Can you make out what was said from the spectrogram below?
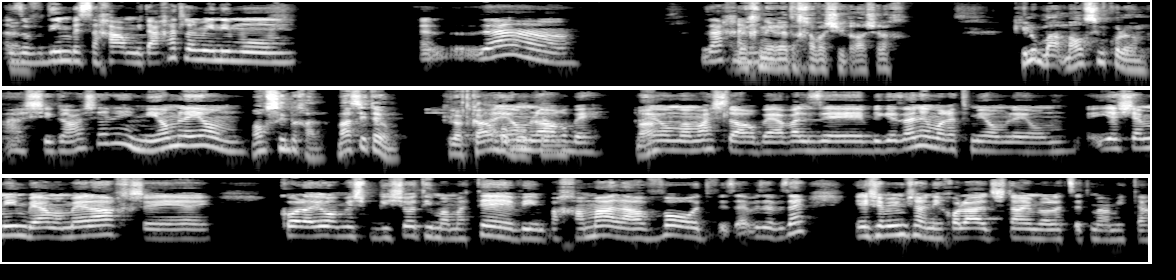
אז כן. עובדים בשכר מתחת למינימום. אה, זה ה... זה החיים. איך נראית עכשיו השגרה שלך כאילו מה מה עושים כל היום השגרה שלי מיום ליום. מה עושים בכלל מה עשית היום כאילו את קמה בבוקר היום לא הרבה. מה? היום ממש לא הרבה, אבל זה, בגלל זה אני אומרת מיום ליום. יש ימים בים המלח שכל היום יש פגישות עם המטה ועם בחמה לעבוד וזה וזה וזה. יש ימים שאני יכולה עד שתיים לא לצאת מהמיטה.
